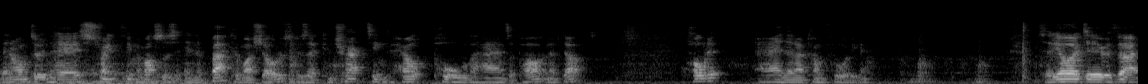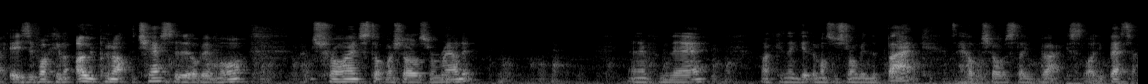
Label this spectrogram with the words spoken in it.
then I'm doing here strengthening the muscles in the back of my shoulders because they're contracting to help pull the hands apart and abduct. Hold it, and then I come forward again. So the idea of that is if I can open up the chest a little bit more, I try and stop my shoulders from rounding and then from there I can then get the muscle stronger in the back to help the shoulders stay back slightly better.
